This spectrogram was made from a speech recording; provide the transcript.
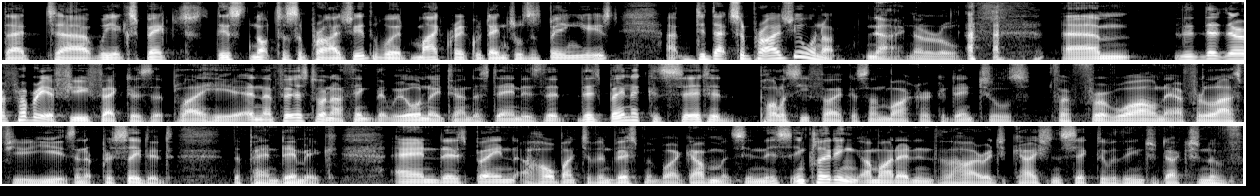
that uh, we expect this not to surprise you. The word micro credentials is being used. Uh, did that surprise you or not? No, not at all. um, there are probably a few factors at play here. And the first one I think that we all need to understand is that there's been a concerted policy focus on micro credentials for, for a while now, for the last few years, and it preceded the pandemic. And there's been a whole bunch of investment by governments in this, including, I might add, into the higher education sector with the introduction of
